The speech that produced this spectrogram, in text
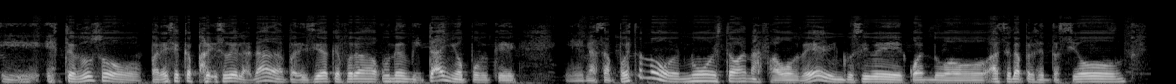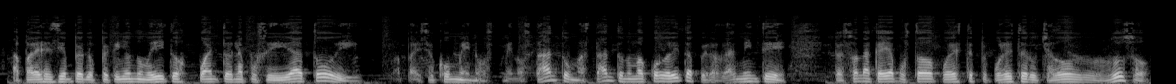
eh, este ruso parece que apareció de la nada, parecía que fuera un ermitaño, porque eh, las apuestas no, no estaban a favor de él, inclusive cuando hace la presentación aparecen siempre los pequeños numeritos, cuánto es la posibilidad, todo, y apareció con menos, menos tanto, más tanto, no me acuerdo ahorita, pero realmente persona que haya apostado por este, por este luchador ruso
